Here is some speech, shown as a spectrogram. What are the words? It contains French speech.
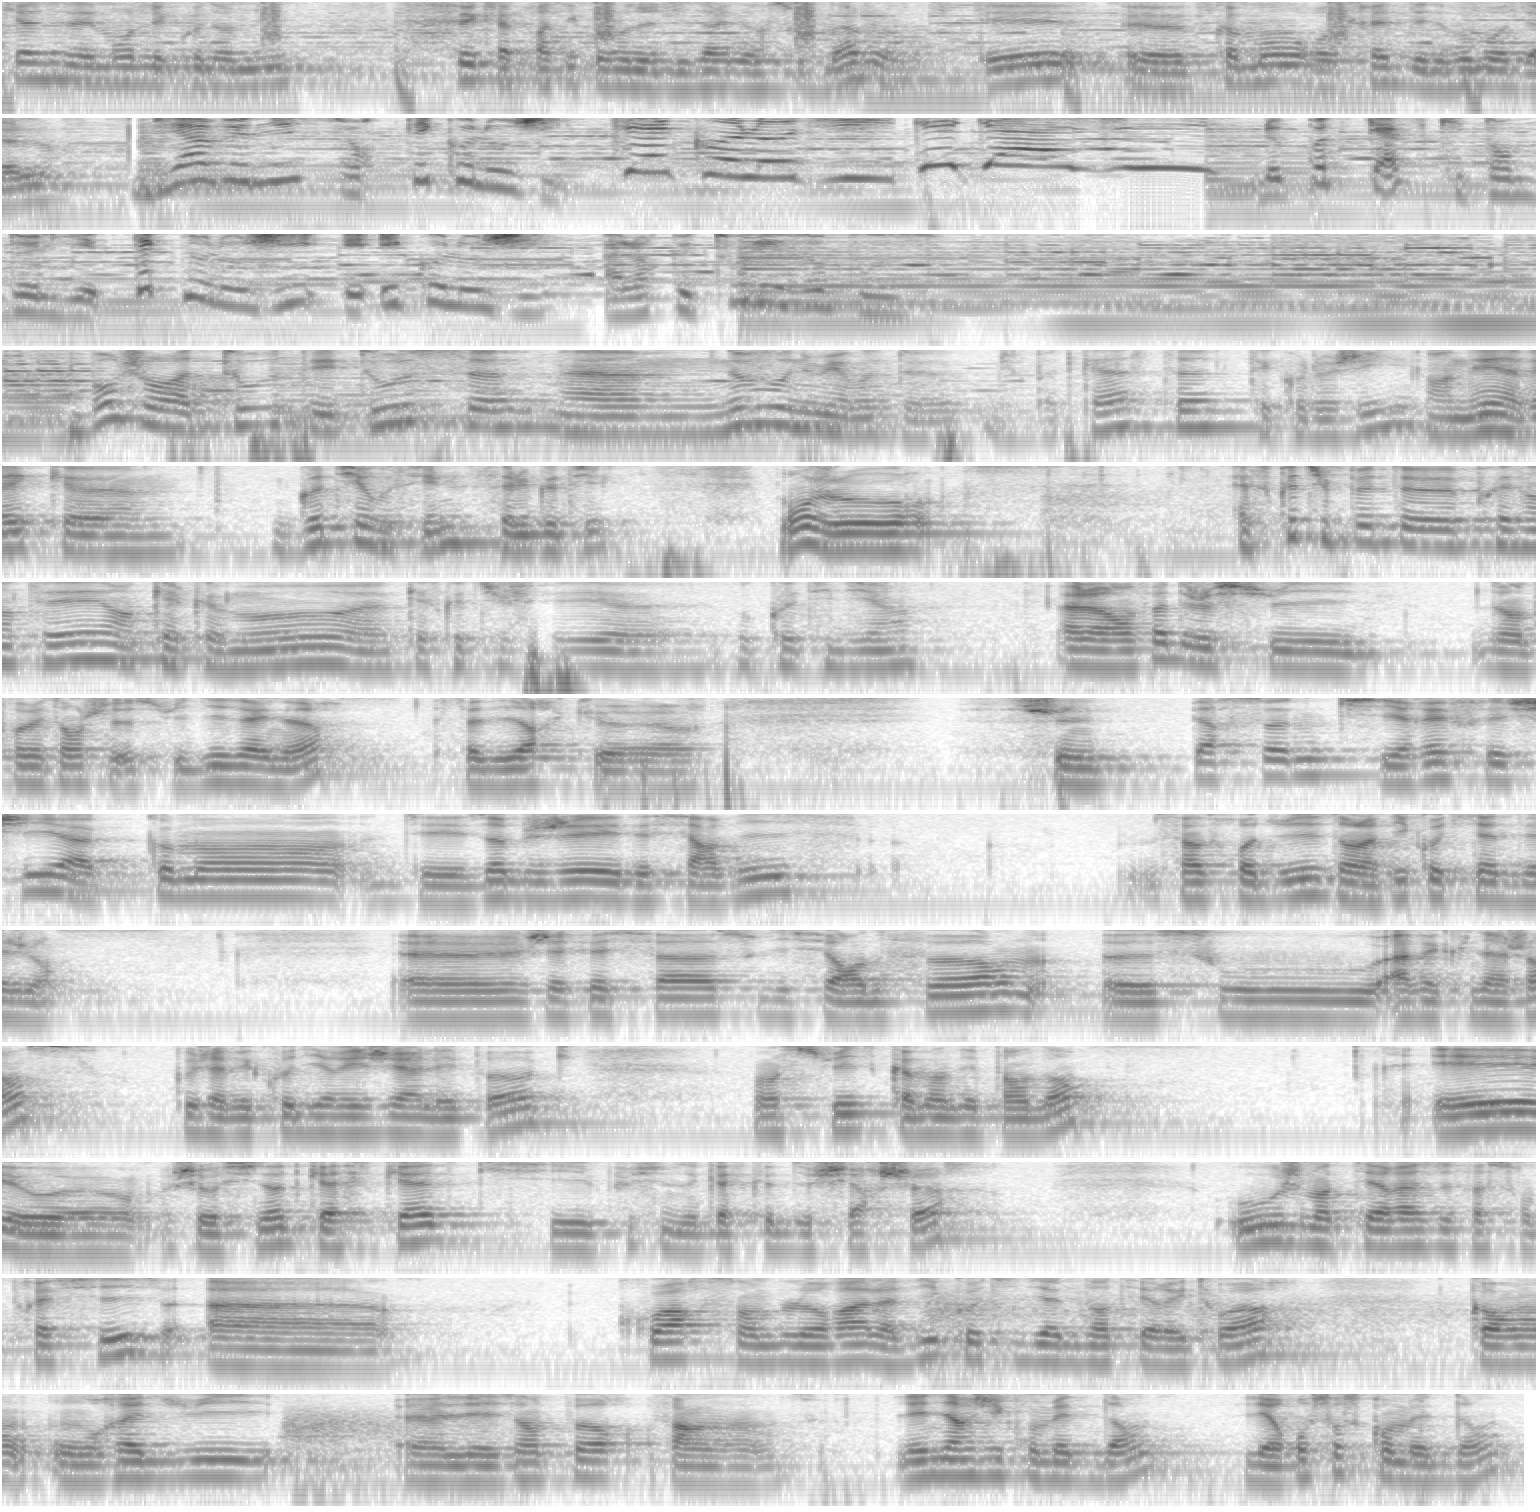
quels éléments de l'économie fait que la pratique aujourd'hui du design est insoutenable et euh, comment on recrée des nouveaux modèles. Bienvenue sur Técologie. Técologie, Kékagie Le podcast qui tente de lier technologie et écologie alors que tous les opposent. Bonjour à toutes et tous, euh, nouveau numéro de, du podcast Técologie. On est avec euh, Gauthier Roussil. Salut Gauthier. Bonjour. Est-ce que tu peux te présenter en quelques mots euh, Qu'est-ce que tu fais euh, au quotidien? Alors en fait, je suis, dans un premier temps, je suis designer, c'est-à-dire que je suis une personne qui réfléchit à comment des objets et des services s'introduisent dans la vie quotidienne des gens. Euh, j'ai fait ça sous différentes formes, sous, avec une agence que j'avais co-dirigée à l'époque, ensuite comme indépendant. Et euh, j'ai aussi une autre casquette qui est plus une casquette de chercheur, où je m'intéresse de façon précise à quoi ressemblera la vie quotidienne d'un territoire quand on réduit euh, les imports, enfin l'énergie qu'on met dedans, les ressources qu'on met dedans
